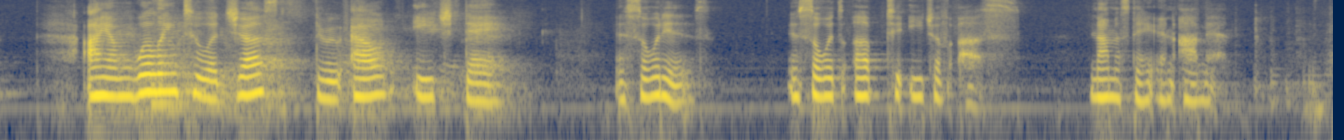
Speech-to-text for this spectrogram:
I am willing to adjust throughout each day. And so it is. And so it's up to each of us. Namaste and Amen.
